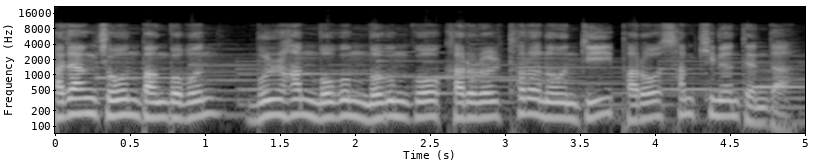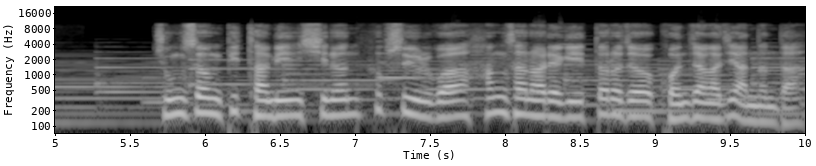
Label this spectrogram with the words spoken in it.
가장 좋은 방법은 물 한 모금 머금고 가루를 털어 넣은 뒤 바로 삼키면 된다. 중성 비타민 C는 흡수율과 항산화력이 떨어져 권장하지 않는다.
